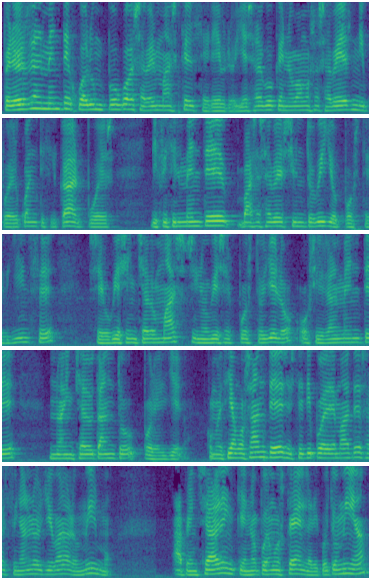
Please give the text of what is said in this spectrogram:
pero es realmente jugar un poco a saber más que el cerebro y es algo que no vamos a saber ni poder cuantificar, pues difícilmente vas a saber si un tobillo post 15 se hubiese hinchado más si no hubieses puesto hielo o si realmente no ha hinchado tanto por el hielo. Como decíamos antes, este tipo de debates al final nos llevan a lo mismo, a pensar en que no podemos caer en la dicotomía,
